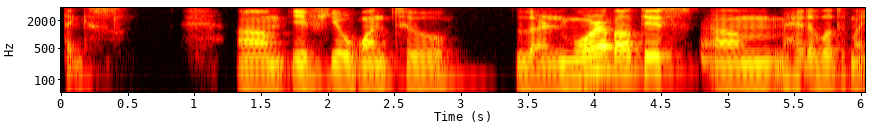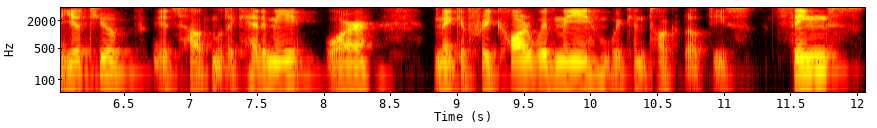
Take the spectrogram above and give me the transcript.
Thanks. Um, if you want to learn more about this, um, head over to my YouTube. It's Hartmut Academy or make a free call with me. We can talk about these things.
